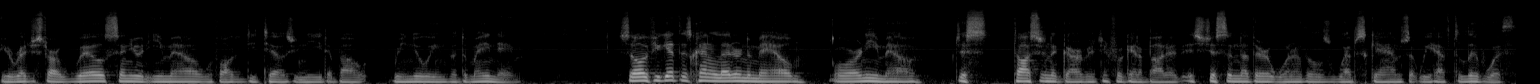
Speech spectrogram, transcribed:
your registrar will send you an email with all the details you need about renewing the domain name. So if you get this kind of letter in the mail or an email, just toss it in the garbage and forget about it. It's just another one of those web scams that we have to live with.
